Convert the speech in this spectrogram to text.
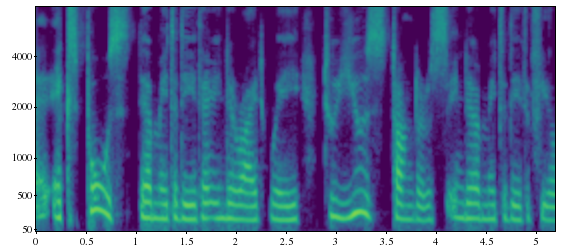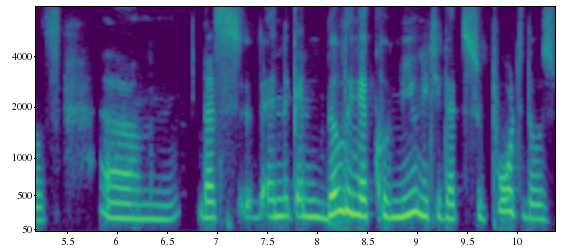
uh, expose their metadata in the right way, to use standards in their metadata fields. Um, that's and, and building a community that supports those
